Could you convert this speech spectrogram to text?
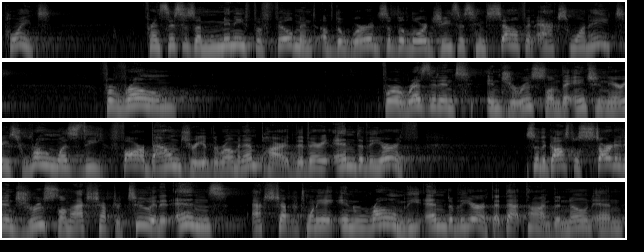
point? Friends, this is a mini fulfillment of the words of the Lord Jesus himself in Acts 1 8. For Rome, for a resident in Jerusalem, the ancient Near East, Rome was the far boundary of the Roman Empire, the very end of the earth. So the gospel started in Jerusalem, Acts chapter 2, and it ends, Acts chapter 28, in Rome, the end of the earth at that time, the known end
